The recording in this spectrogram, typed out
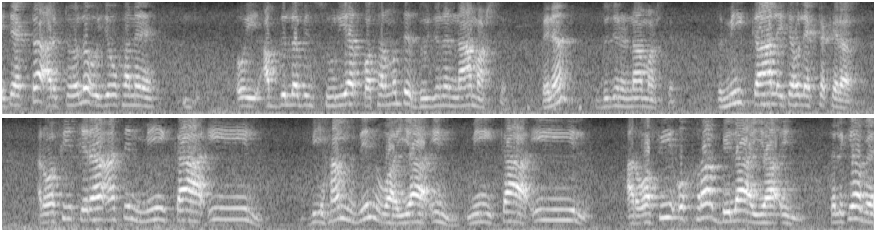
এটা একটা, আরেকটা হলো ওই যে ওখানে ওই আবদুল্লাহ বিন সুরিয়ার কথার মধ্যে দুইজনের নাম আসছে। তাই না? দুজনের নাম আসছে। তো মি কাল এটা হলো একটা কেরাত। আর ওয়াফি কেরাআতিন মি কা ইল বিহামজিন ওয়া ইন মি কা ইল আর ওয়াফি উখরা বিলা ইয়া ইন তাহলে কি হবে?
